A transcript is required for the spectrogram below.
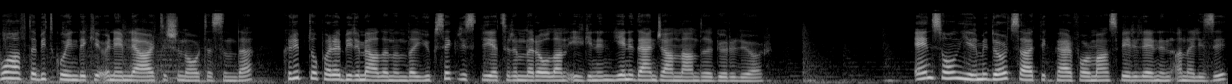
bu hafta Bitcoin'deki önemli artışın ortasında, kripto para birimi alanında yüksek riskli yatırımlara olan ilginin yeniden canlandığı görülüyor. En son 24 saatlik performans verilerinin analizi,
